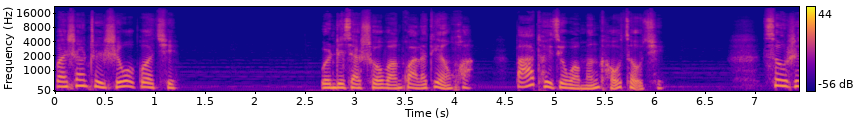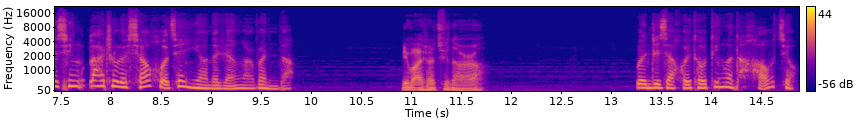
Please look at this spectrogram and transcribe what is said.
晚上准时我过去。温之夏说完挂了电话，拔腿就往门口走去。宋时清拉住了小火箭一样的人儿，问道：“你晚上去哪儿啊？”温之夏回头盯了他好久，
